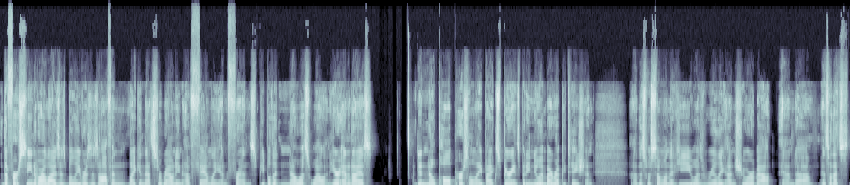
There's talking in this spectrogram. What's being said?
the first scene of our lives as believers is often like in that surrounding of family and friends, people that know us well. And here Ananias didn't know Paul personally by experience, but he knew him by reputation. Uh, this was someone that he was really unsure about, and uh, and so that's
